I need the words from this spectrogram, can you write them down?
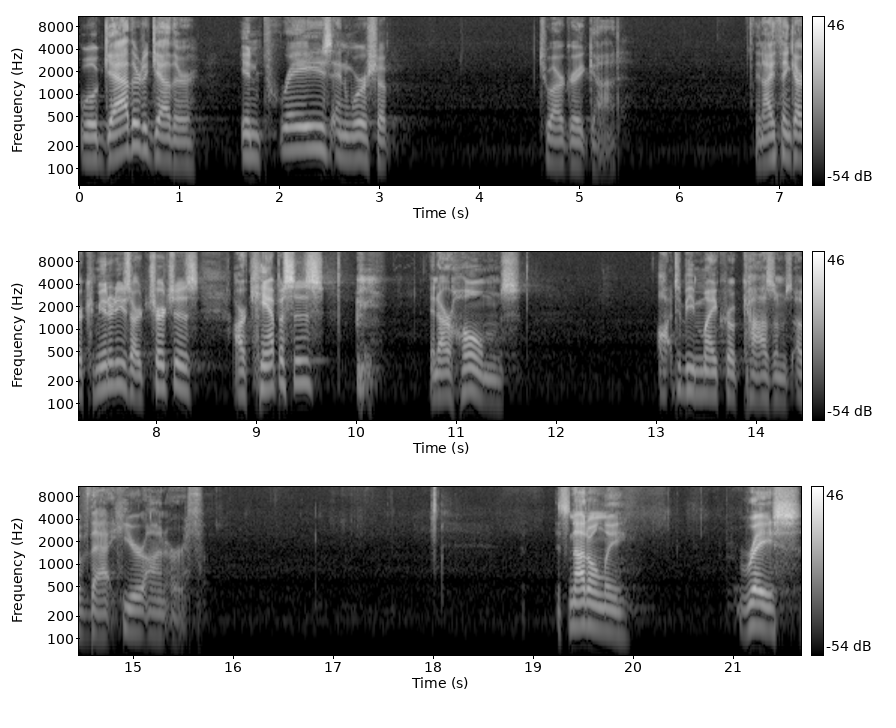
will gather together in praise and worship to our great God. And I think our communities, our churches, our campuses, and our homes ought to be microcosms of that here on earth. It's not only race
